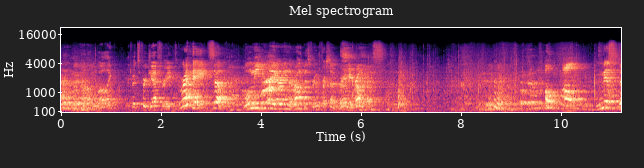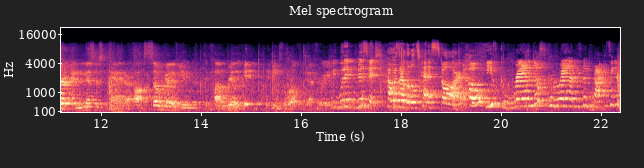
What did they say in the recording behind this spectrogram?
Oh, well, like, if it's for Jeffrey. Great! So, we'll meet you later in the rumpus room for some roomy rumpus. Oh, oh, Mr. and Mrs. Tanner. Oh, so good of you to come. Really, it, it means the world to Jeffrey. We wouldn't miss it. How was our little tennis star? Oh, he's grand, just grand. He's been practicing his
